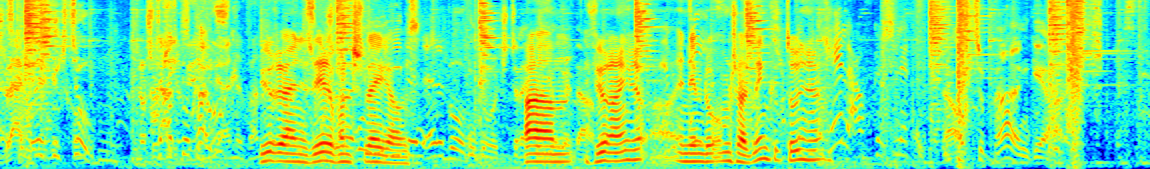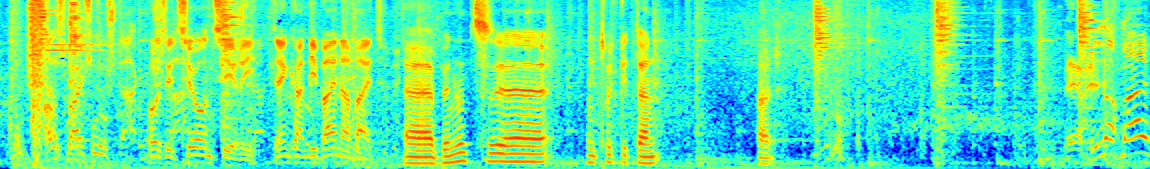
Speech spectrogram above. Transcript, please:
Schlag richtig zu. So stark du kannst. Führe eine Serie von Schlägen aus. Ähm, führe Angriff, indem du Umschalt links drückst. Auf zu prahlen, Gerald. Ausweichen. Position, Ciri. Denk an die Beinarbeit. Äh, benutze und drücke dann halt. Wer will noch mal?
